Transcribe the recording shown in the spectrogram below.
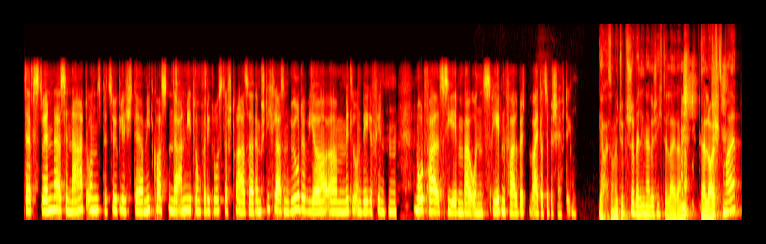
selbst wenn der Senat uns bezüglich der Mietkosten der Anmietung für die Klosterstraße im Stich lassen würde, wir ähm, Mittel und Wege finden, notfalls sie eben bei uns auf jeden Fall weiter zu beschäftigen. Ja, so eine typische Berliner Geschichte leider. Ne? Da läuft's mal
